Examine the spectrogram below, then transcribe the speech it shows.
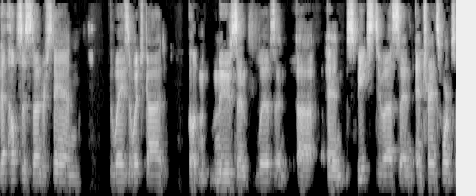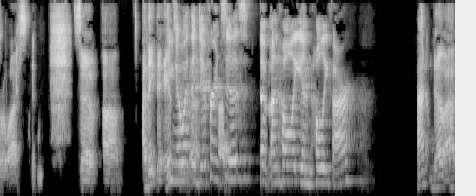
that helps us to understand the ways in which God moves and lives and uh, and speaks to us and, and transforms our lives. so um, I think the answer. Do you know what that, the difference uh, is of unholy and holy fire? I don't. No, I,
